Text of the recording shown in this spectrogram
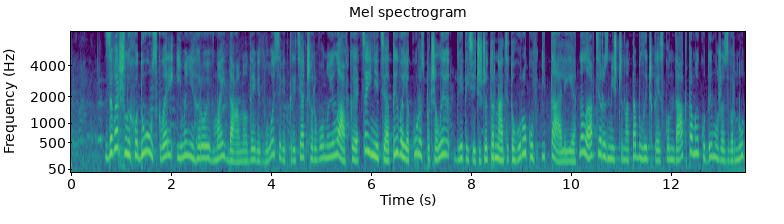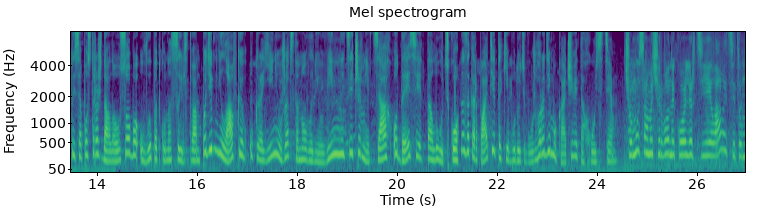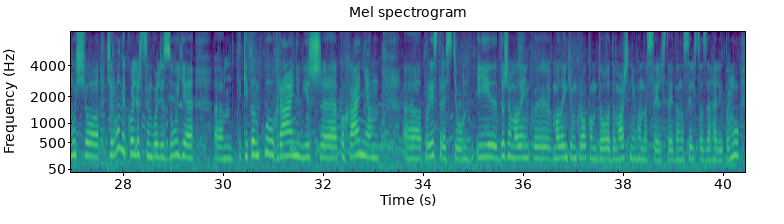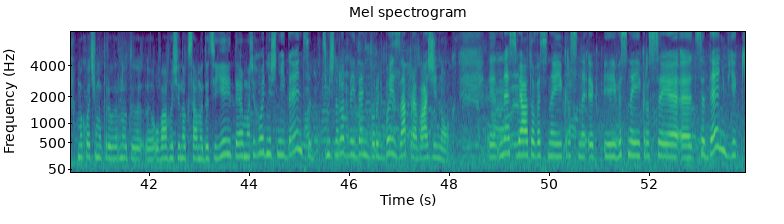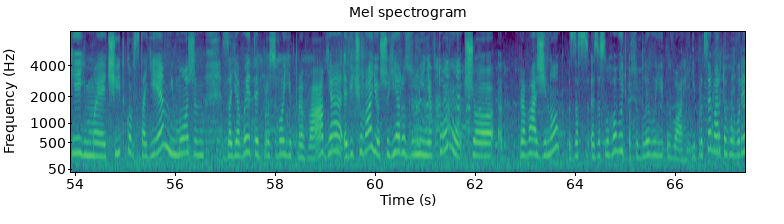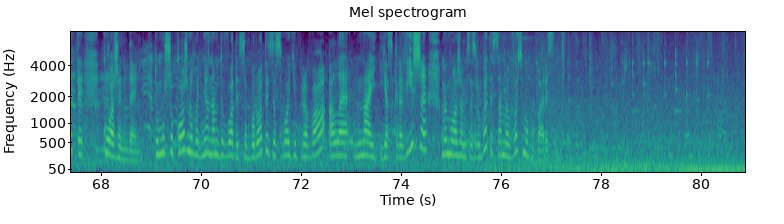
Завершили ходу у сквері імені Героїв Майдану, де відбулося відкриття червоної лавки. Це ініціатива, яку розпочали 2014 року в Італії. На лавці розміщена табличка із контактами, куди може звернутися постраждала особа у випадку насильства. Подібні лавки в Україні вже встановлені у Вінниці, Чернівцях, Одесі та Луцьку. На Закарпатті такі будуть в Ужгороді, Мукачеві та Хустці. Чому саме червоний колір цієї лавиці? Тому що червоний колір символізує ем, таку тонку грань між е, коханням, е, пристрастю і дуже маленькою, маленьким кроком до домашнього насильства і до насильства взагалі. Тому ми хочемо привернути е, увагу жінок саме до цієї теми. Сьогоднішній день це, це міжнародний день боротьби за права жінок. Е, Не свято весни і красни е, і весни і краси. е, Це день, в який ми чітко встаємо і можемо заявити про свої права. Я відчуваю, що є розуміння в тому, що права жінок зас- заслуговують особливої уваги, і про це варто говорити кожен день, тому що кожного дня нам доводиться боротись за свої права, але найяскравіше ми можемо це зробити саме 8 березня.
